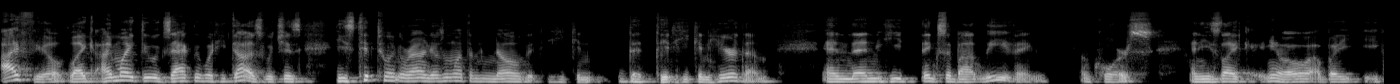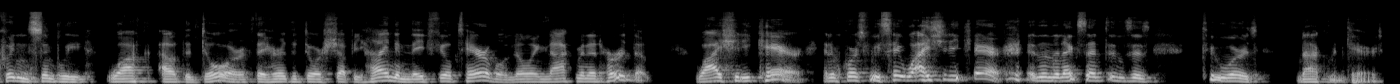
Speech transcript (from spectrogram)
I feel like I might do exactly what he does, which is he's tiptoeing around. He doesn't want them to know that he can that, that he can hear them, and then he thinks about leaving, of course. And he's like, you know, uh, but he, he couldn't simply walk out the door. If they heard the door shut behind him, they'd feel terrible knowing Nachman had heard them. Why should he care? And of course, we say, why should he care? And then the next sentence is two words Nachman cared.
